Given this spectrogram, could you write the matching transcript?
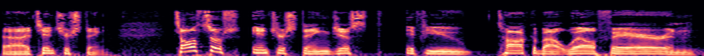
Uh, it's interesting. It's also interesting just if you talk about welfare and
